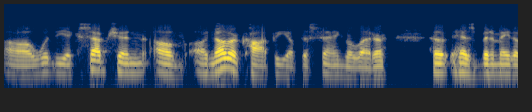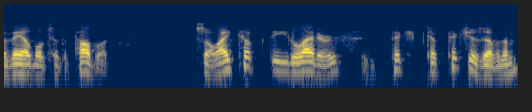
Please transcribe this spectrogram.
uh, with the exception of another copy of the Sanger letter, has been made available to the public. So I took the letters, took pictures of them,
